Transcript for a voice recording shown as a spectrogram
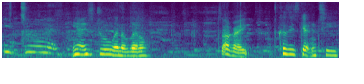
He's drooling. Yeah, he's drooling a little. It's all right. It's because he's getting teeth.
